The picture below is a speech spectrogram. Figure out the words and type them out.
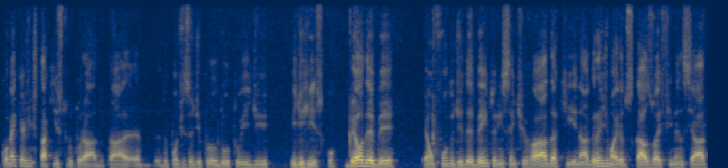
como é que a gente está aqui estruturado, tá? É, do ponto de vista de produto e de, e de risco. BODB é um fundo de debênture incentivada que, na grande maioria dos casos, vai financiar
